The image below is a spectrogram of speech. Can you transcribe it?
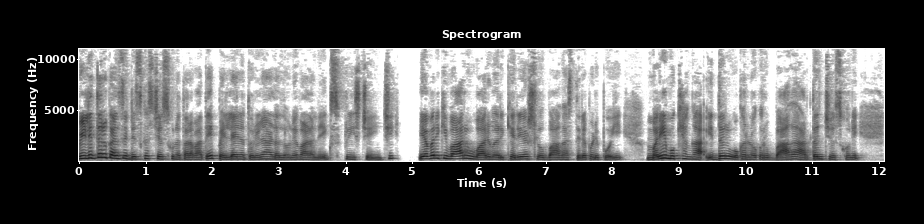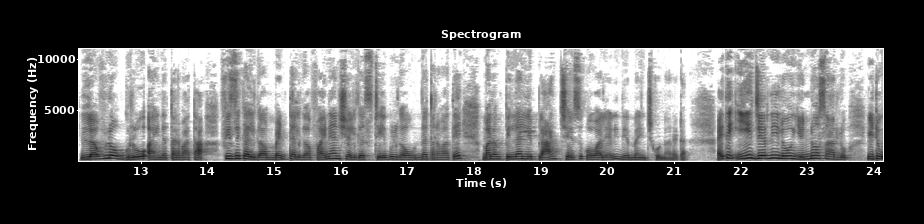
వీళ్ళిద్దరూ కలిసి డిస్కస్ చేసుకున్న తర్వాతే పెళ్ళైన తొలినాళ్ళలోనే వాళ్ళని ఎగ్స్ ఫ్రీజ్ చేయించి ఎవరికి వారు వారి వారి కెరియర్స్‌లో బాగా స్థిరపడిపోయి, మరీ ముఖ్యంగా ఇద్దరు ఒకరినొకరు బాగా అర్థం చేసుకొని లవ్‌లో గ్రో అయిన తర్వాత ఫిజికల్‌గా, మెంటల్‌గా, ఫైనాన్షియల్‌గా స్టేబుల్‌గా ఉన్న తర్వాతే మనం పిల్లల్ని ప్లాన్ చేసుకోవాలి అని నిర్ణయించుకున్నారట. అయితే ఈ జర్నీలో ఎన్నో సార్లు ఇటు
